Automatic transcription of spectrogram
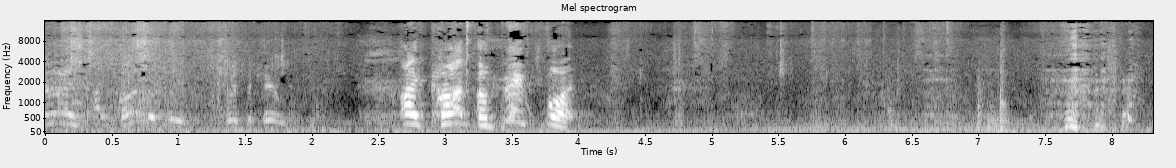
Guys, I. Where's the camera? I caught the Bigfoot.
